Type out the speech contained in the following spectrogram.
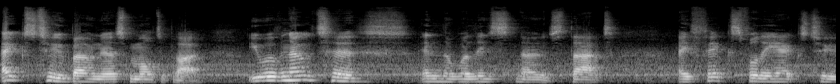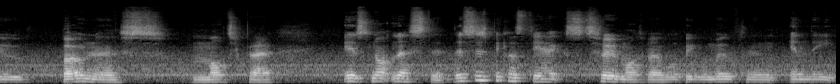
X2 bonus multiplier. You will notice in the release notes that a fix for the X2 bonus multiplier is not listed. This is because the X2 multiplier will be removed in, in the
